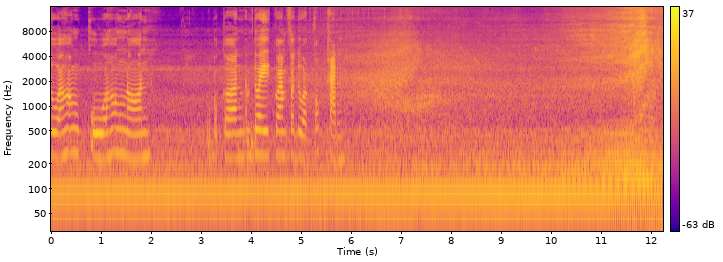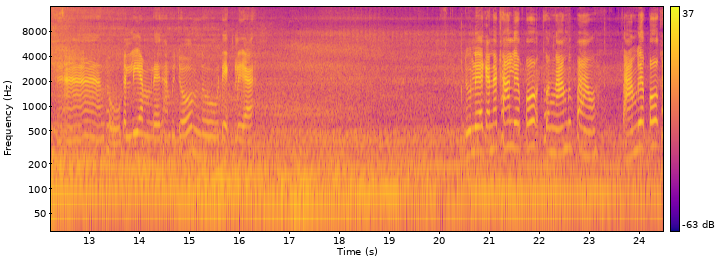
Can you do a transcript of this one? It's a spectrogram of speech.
ตัวห้องครัวห้องนอน อุปกรณ์อำนวยความสะดวกครบครันอ่าถูกันเลี่ยมเลยท่านผู้ชมดูเด็กเรือ ดูเรือกันนะคะ เรือโป๊ะทวงน้ำหรือเปล่าสามเรือโป๊ะข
